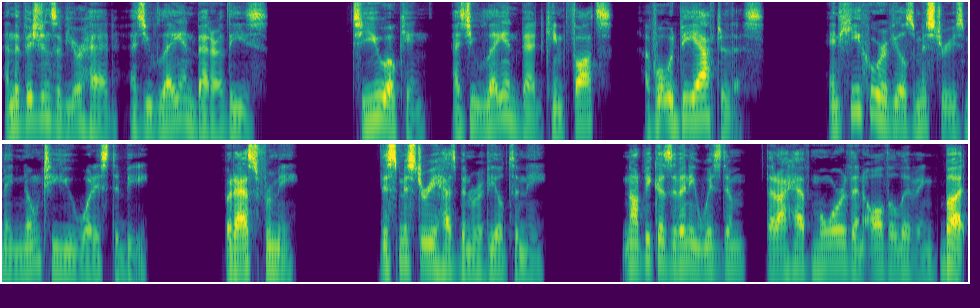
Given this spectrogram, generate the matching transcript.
and the visions of your head as you lay in bed are these. To you, O king, as you lay in bed came thoughts of what would be after this, and he who reveals mysteries made known to you what is to be. But as for me, this mystery has been revealed to me, not because of any wisdom that I have more than all the living, but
